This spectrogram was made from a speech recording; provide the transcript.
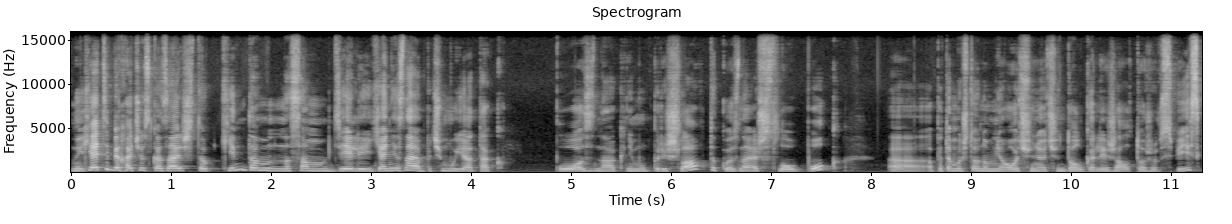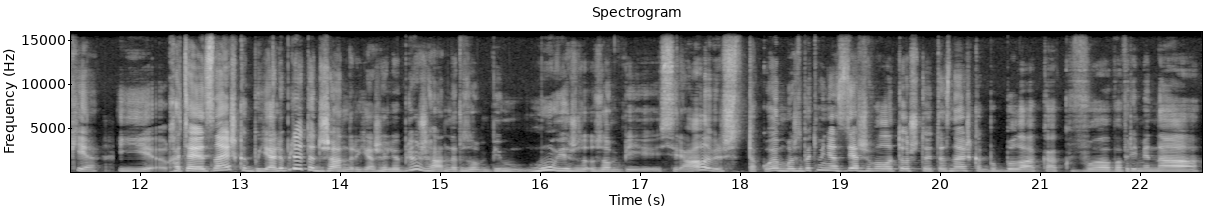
Ну, я тебе хочу сказать, что Kingdom на самом деле, я не знаю, почему я так поздно к нему пришла, такой, знаешь, слоупок. а, потому что он у меня очень-очень долго лежал тоже в списке. И хотя, знаешь, как бы я люблю этот жанр, я же люблю жанр зомби-муви, зомби-сериалов или что-то такое. Может быть, меня сдерживало то, что это, знаешь, как бы было как в, во времена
